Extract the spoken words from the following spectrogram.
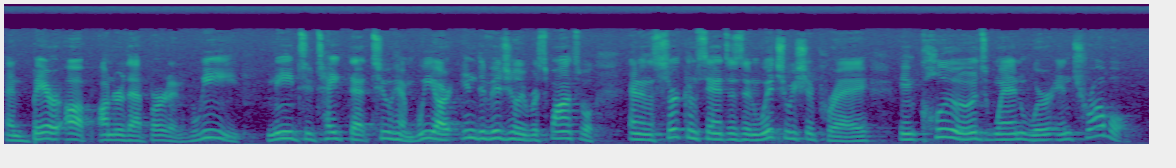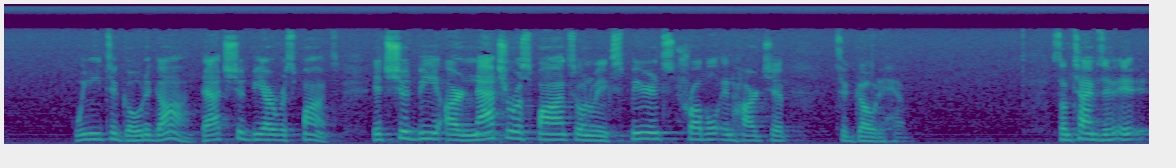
and bear up under that burden. We need to take that to Him. We are individually responsible. And in the circumstances in which we should pray includes when we're in trouble. We need to go to God. That should be our response. It should be our natural response when we experience trouble and hardship to go to Him. Sometimes it,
